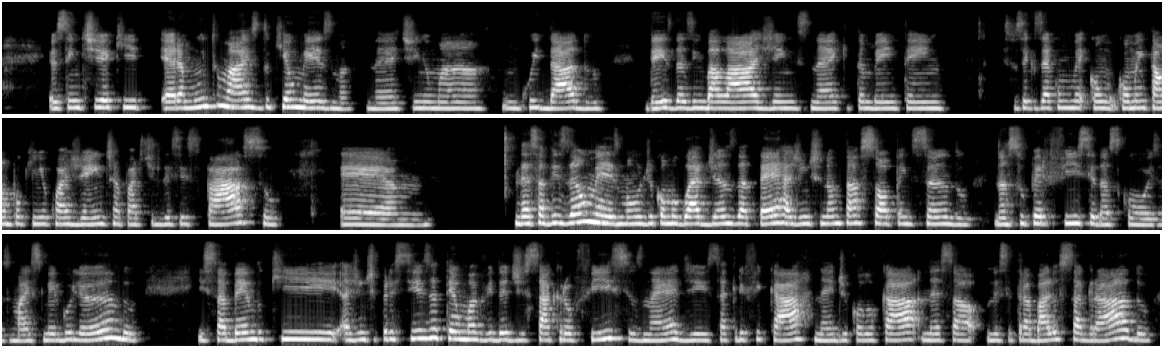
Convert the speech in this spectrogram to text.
eu sentia que era muito mais do que eu mesma, né? Tinha uma, um cuidado desde as embalagens, né? Que também tem, se você quiser com, com, comentar um pouquinho com a gente a partir desse espaço, é, dessa visão mesmo, onde como guardiãs da Terra a gente não está só pensando na superfície das coisas, mas mergulhando e sabendo que a gente precisa ter uma vida de sacrifícios, né, de sacrificar, né, de colocar nessa, nesse trabalho sagrado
